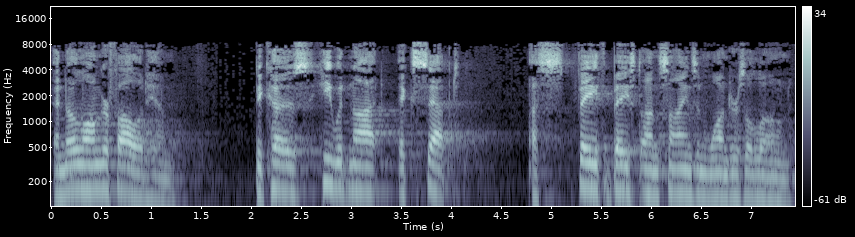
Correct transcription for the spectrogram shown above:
and no longer followed him. Because he would not accept a faith based on signs and wonders alone.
